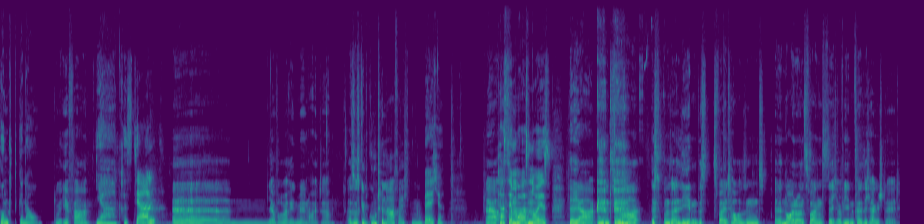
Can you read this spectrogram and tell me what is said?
Punktgenau. Du Eva. Ja, Christian? Ähm, ja, worüber reden wir denn heute? Also es gibt gute Nachrichten. Welche? Ja, Hast du ja mal was Neues? ja, ja. Und zwar ist unser Leben bis 2029 auf jeden Fall sichergestellt.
